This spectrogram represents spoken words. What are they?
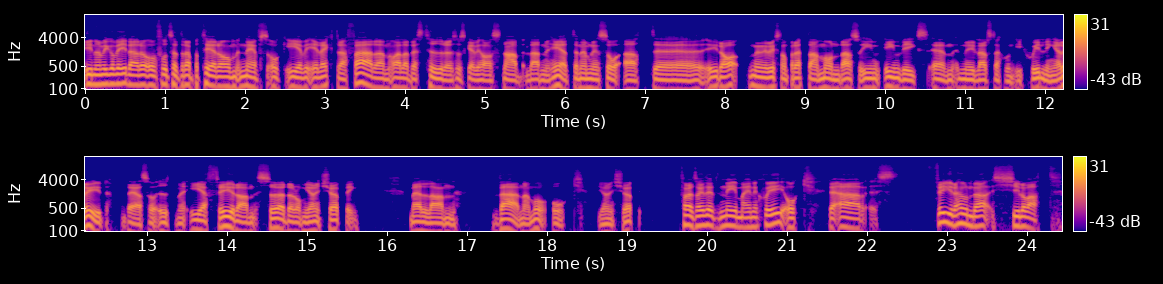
Innan vi går vidare och fortsätter rapportera om Nefs och EV Elektra-affären och alla dess turer så ska vi ha en snabb laddnyhet. Det är nämligen så att eh, idag när ni lyssnar på detta måndag så in, invigs en ny laddstation i Skillingaryd. Det är alltså ut med E4 söder om Jönköping. Mellan Värnamo och Jönköping. Företaget heter Nima Energi och det är 400 kilowatt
